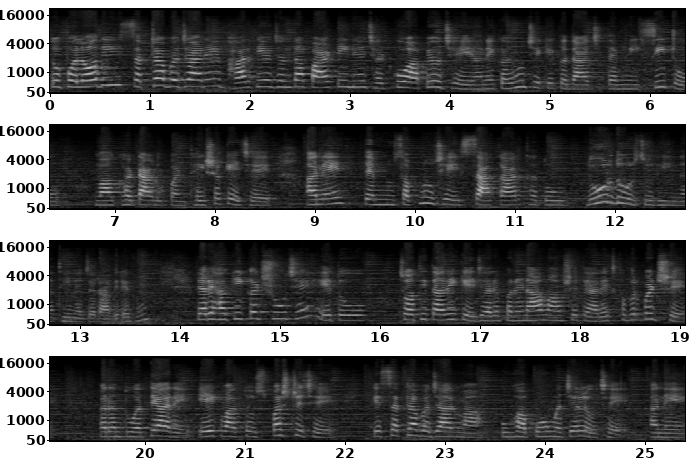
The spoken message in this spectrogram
તો ફલોદી સટ્ટા બજારે ભારતીય જનતા પાર્ટીને ઝટકો આપ્યો છે અને કહ્યું છે કે કદાચ તેમની સીટોમાં ઘટાડો પણ થઈ શકે છે અને તેમનું સપનું છે સાકાર થતું દૂર દૂર સુધી નથી નજર આવી રહ્યું. ત્યારે હકીકત શું છે? એ તો ચોથી તારીખે જ્યારે પરિણામ આવશે ત્યારે જ ખબર પડશે. પરંતુ અત્યારે એક વાત તો સ્પષ્ટ છે કે સટ્ટા બજારમાં ઉહાપોહ મચેલો છે અને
